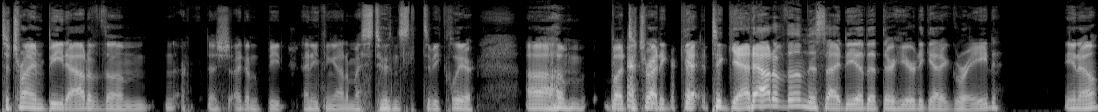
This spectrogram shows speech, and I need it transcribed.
to try and beat out of them i don't beat anything out of my students to be clear um but to try to get to get out of them this idea that they're here to get a grade you know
